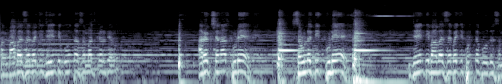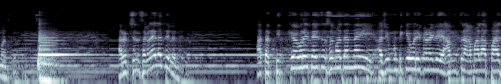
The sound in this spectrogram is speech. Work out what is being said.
मग बाबासाहेबांची जयंती कोणता समाज करते? आरक्षणात पुढे सवलतीत पुढे जयंती बाबासाहेबांची फक्त बौद्ध समाज करते. आरक्षण सगळ्याला दिलं नाही. आता तितक्यावरही त्याचं समाधान नाही असे मुंडकेवर कळायले आमचं आम्हाला पाच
